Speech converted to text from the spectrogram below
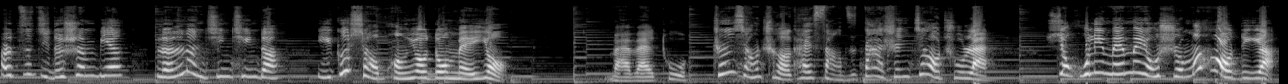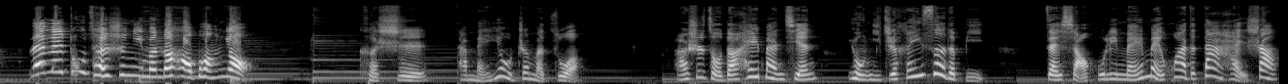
而自己的身边冷冷清清的，一个小朋友都没有。歪歪兔真想扯开嗓子大声叫出来：“小狐狸美美有什么好的呀？歪歪兔才是你们的好朋友。”可是他没有这么做，而是走到黑板前，用一支黑色的笔，在小狐狸美美画的大海上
